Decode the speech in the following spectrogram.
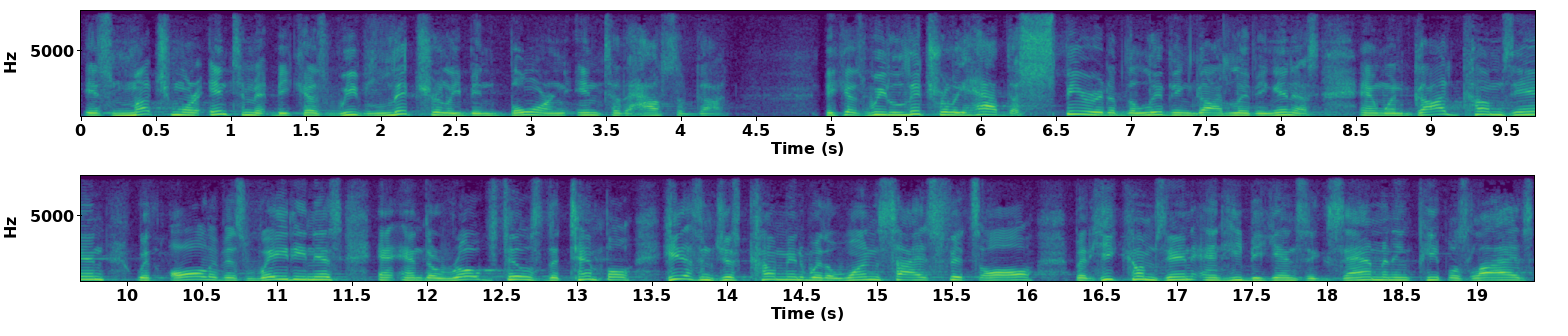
is much more intimate because we've literally been born into the house of God because we literally have the Spirit of the living God living in us. And when God comes in with all of his weightiness and, and, the robe fills the temple, he doesn't just come in with a one size fits all, but he comes in and he begins examining people's lives,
